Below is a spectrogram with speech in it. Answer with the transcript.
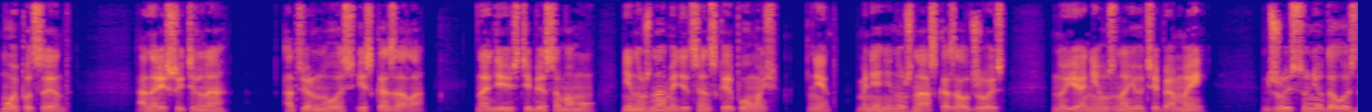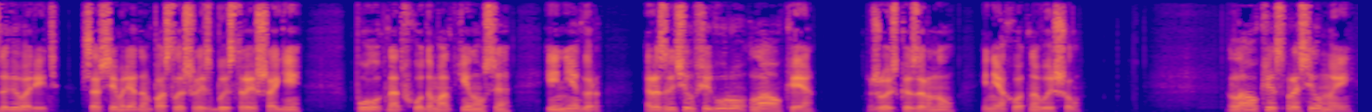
мой пациент». Она решительно отвернулась и сказала, «Надеюсь, тебе самому не нужна медицинская помощь?» «Нет, мне не нужна», — сказал Джойс. «Но я не узнаю тебя, Мэй». Джойсу не удалось договорить. Совсем рядом послышались быстрые шаги, полок над входом откинулся, и негр различил фигуру Лаоке. Джойс козырнул и неохотно вышел. Лаоке спросил Мэй.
